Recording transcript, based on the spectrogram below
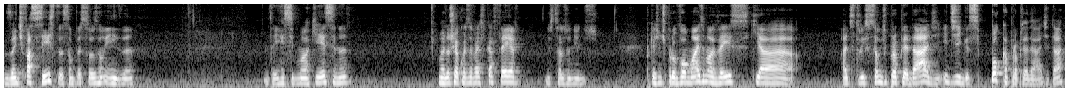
Os antifascistas são pessoas ruins, né? Não tem recibo maior que esse, né? Mas acho que a coisa vai ficar feia nos Estados Unidos. Porque a gente provou mais uma vez que a, a destruição de propriedade, e diga-se, pouca propriedade, tá?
